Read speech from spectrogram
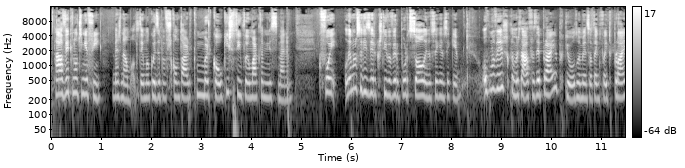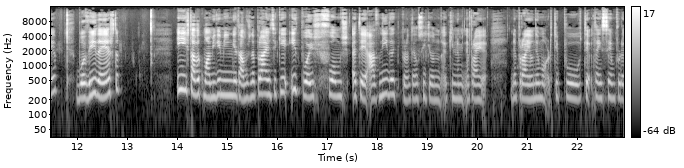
está a ver que não tinha fim. Mas não, malta, tenho uma coisa para vos contar que me marcou, que isto sim foi o marco da minha semana que foi, lembram-se de dizer que estive a ver o pôr do sol e não sei o não sei o quê. Houve uma vez que também estava a fazer praia, porque eu ultimamente só tenho feito praia, boa vida é esta, e estava com uma amiga minha, estávamos na praia, não sei o quê, e depois fomos até à avenida, que pronto, é um sítio aqui na, na praia, na praia onde eu moro, tipo, te- tem sempre,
